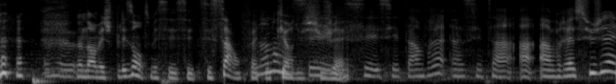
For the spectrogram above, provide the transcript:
Euh, non, non, mais je plaisante, mais c'est ça en fait le cœur du sujet. C'est un vrai, c'est un, un, vrai sujet.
